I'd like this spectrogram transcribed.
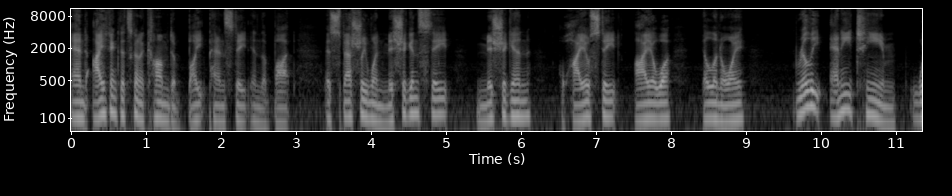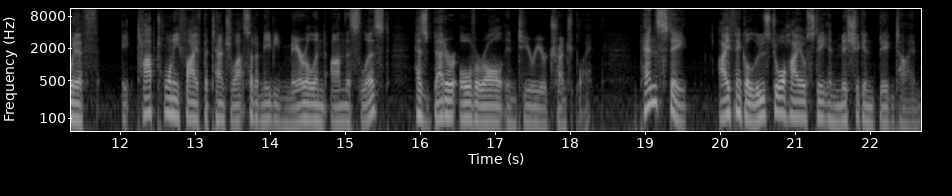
And I think that's going to come to bite Penn State in the butt, especially when Michigan State, Michigan, Ohio State, Iowa, Illinois, really any team with a top 25 potential outside of maybe Maryland on this list has better overall interior trench play. Penn State, I think, will lose to Ohio State and Michigan big time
